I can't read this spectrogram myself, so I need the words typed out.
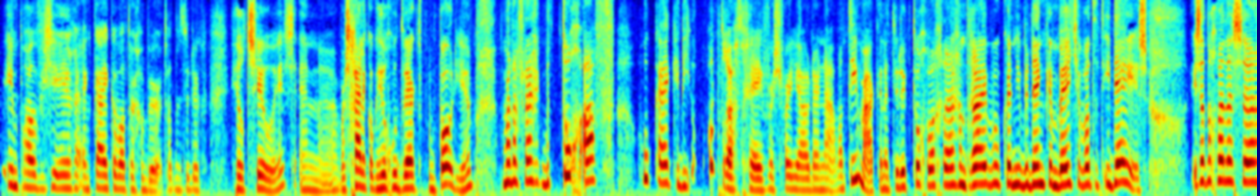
improviseren en kijken wat er gebeurt. Wat natuurlijk heel chill is en eh, waarschijnlijk ook heel goed werkt op een podium. Maar dan vraag ik me toch af, hoe kijken die opdrachtgevers van jou daarna? Want die maken natuurlijk toch wel graag een draaiboek en die bedenken een beetje wat het idee is. Is dat nog wel eens eh,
